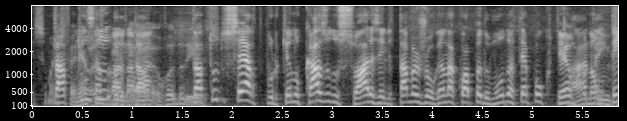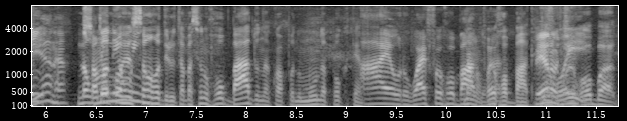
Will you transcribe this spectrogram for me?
Isso é uma Tá diferença tudo- brutal. O. Tá tudo certo, porque no caso do Soares, ele tava jogando a Copa do Mundo até pouco tempo. Ah, não tem tem, dia, né? não Só tem uma nenhum correção, Rodrigo. Tava sendo roubado na Copa do Mundo há pouco tempo. Ah, é, o Uruguai foi roubado. não, não foi né? roubado. Pênalti. Foi, Foi roubado.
